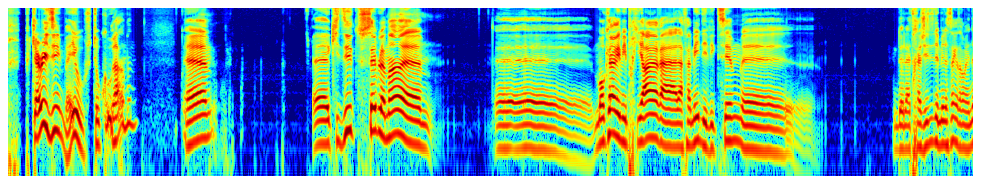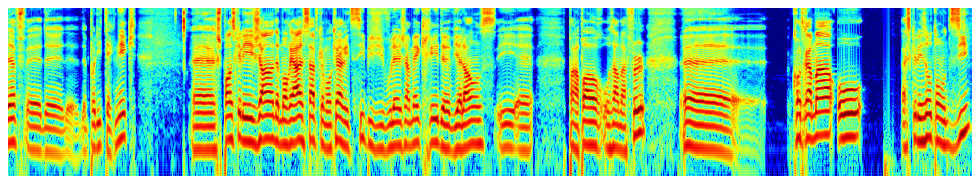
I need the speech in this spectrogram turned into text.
Puis Carrie dit Ben yo, j'étais au courant, man. Euh, euh, qui dit tout simplement euh, euh, Mon cœur et mes prières à la famille des victimes de la tragédie de 1989 euh, de, de- de Polytechnique. Je pense que les gens de Montréal savent que mon cœur est ici, puis je voulais jamais créer de violence et par rapport aux armes à feu. Euh, contrairement au, à ce que les autres ont dit,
